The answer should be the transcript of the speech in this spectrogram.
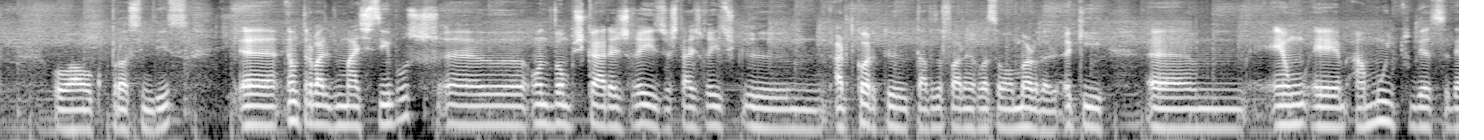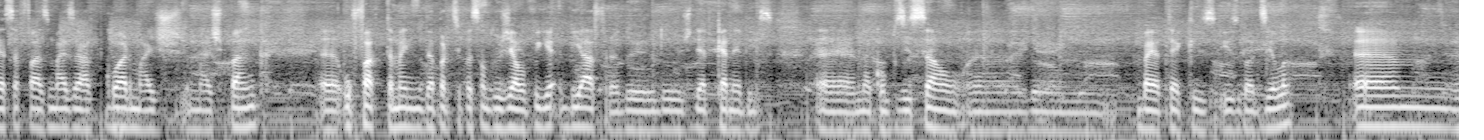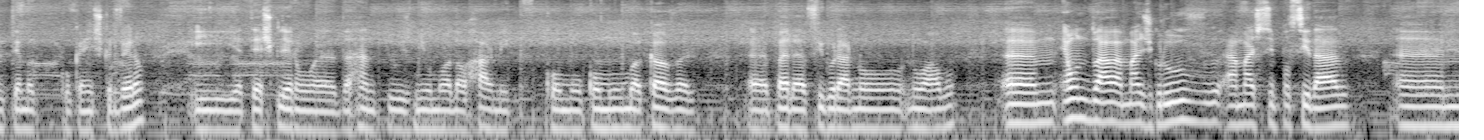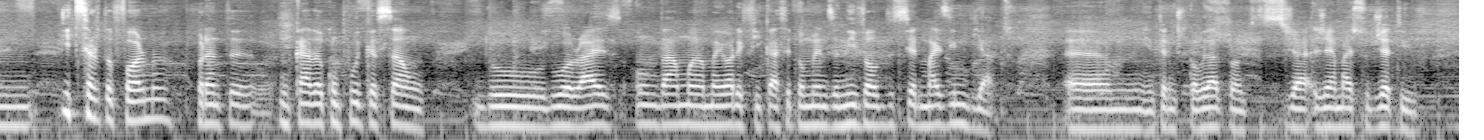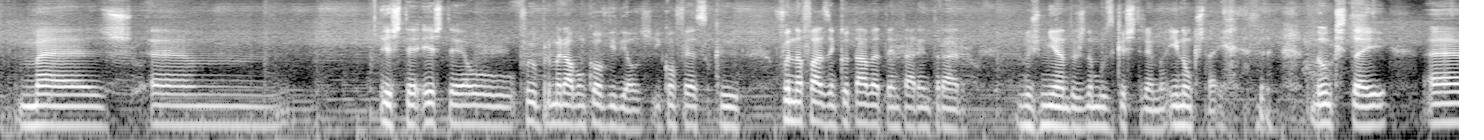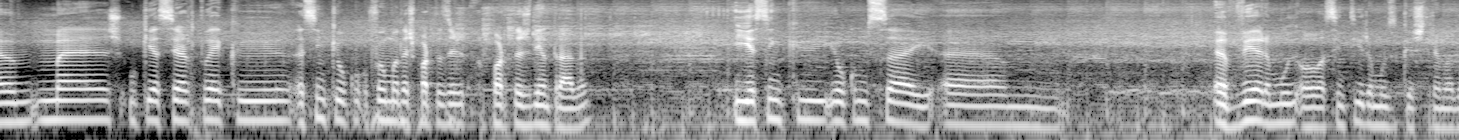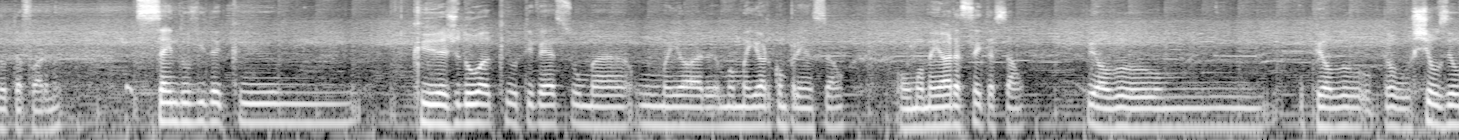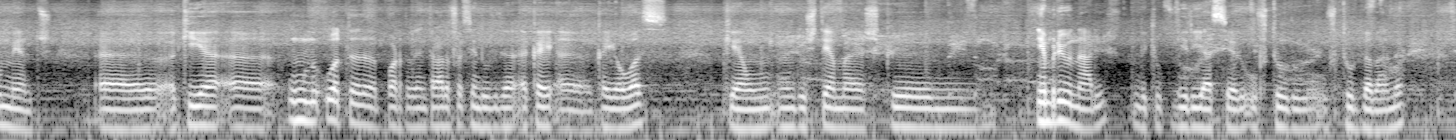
ou algo próximo disso. Uh, é um trabalho mais simples, uh, onde vão buscar as raízes, as tais raízes uh, hardcore que estavas a falar em relação ao Murder. Aqui é um, é, há muito desse, dessa fase mais hardcore, mais, mais punk. o facto também da participação do Gel Biafra, do, dos Dead Kennedys, na composição do Biotech is, is Godzilla. Um, um tema com quem escreveram e até escolheram a The Hunt dos New Model Army como, como uma cover uh, para figurar no, no álbum. Um, é onde há mais groove, há mais simplicidade um, e de certa forma, perante um bocado a complicação do, do Arise, onde há uma maior eficácia, pelo menos a nível de ser mais imediato. Um, em termos de qualidade, pronto, já, já é mais subjetivo mas Este, é, este é o, foi o primeiro álbum que ouvi deles e confesso que foi na fase em que eu estava a tentar entrar nos meandros da música extrema e não gostei. não gostei. Uh, mas o que é certo é que assim que eu foi uma das portas, portas de entrada e assim que eu comecei a, a ver a, ou a sentir a música extrema de outra forma, sem dúvida que, que ajudou a que eu tivesse uma, um maior, uma maior compreensão uma maior aceitação pelo, pelo, pelos seus elementos. Uh, aqui uh, um, outra porta de entrada foi sem dúvida a, K, KOS, que é um, um dos temas que embrionários daquilo que viria a ser o futuro, o futuro da banda.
